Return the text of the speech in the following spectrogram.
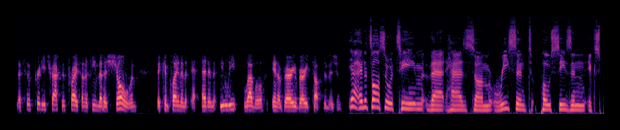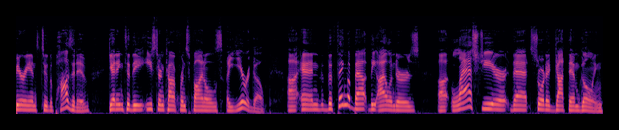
That's a pretty attractive price on a team that has shown it can play an, at an elite level in a very, very tough division. Yeah, and it's also a team that has some recent postseason experience to the positive, getting to the Eastern Conference Finals a year ago. Uh, and the thing about the Islanders uh, last year that sort of got them going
